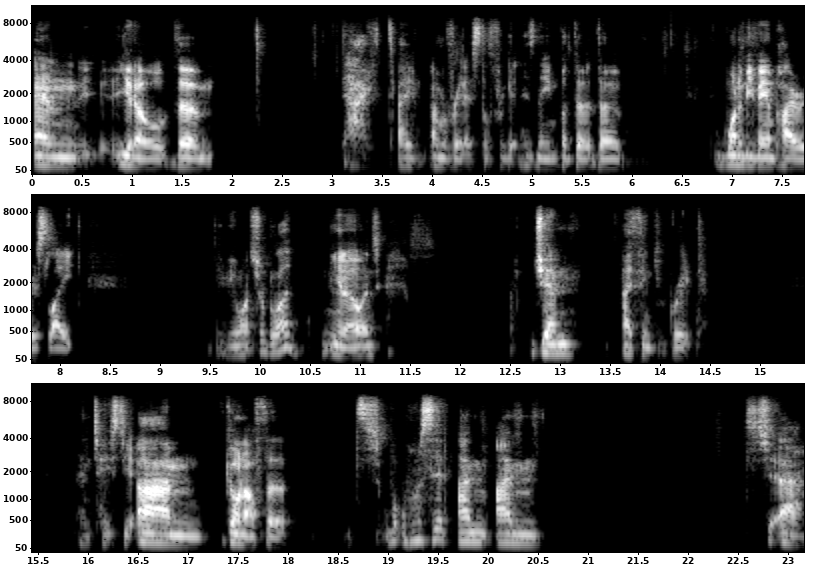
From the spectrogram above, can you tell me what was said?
And, you know, the... I, I, I'm afraid I still forget his name, but the, the wannabe vampire is like, maybe he wants your blood, you know, and Jen, I think you're great. And tasty. Um, going off the, what was it? I'm, I'm, uh,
